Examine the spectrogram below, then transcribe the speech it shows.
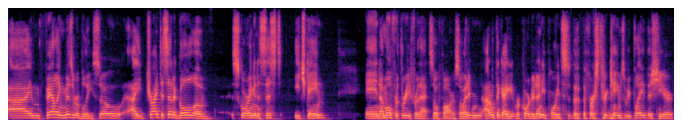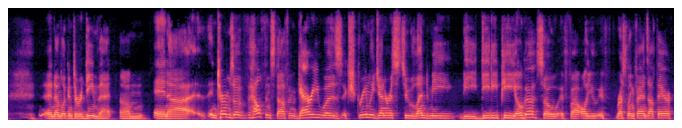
I'm failing miserably. So I tried to set a goal of scoring an assist each game, and I'm 0 for 3 for that so far. So I didn't, I don't think I recorded any points the, the first three games we played this year, and I'm looking to redeem that. Um, and uh, in terms of health and stuff, I mean, Gary was extremely generous to lend me the DDP yoga. So if uh, all you, if wrestling fans out there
